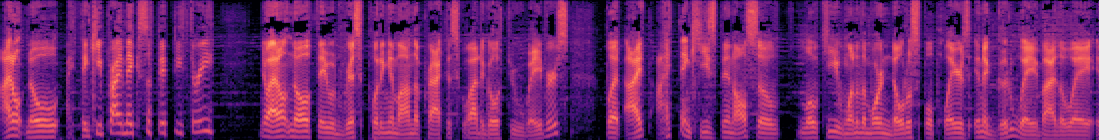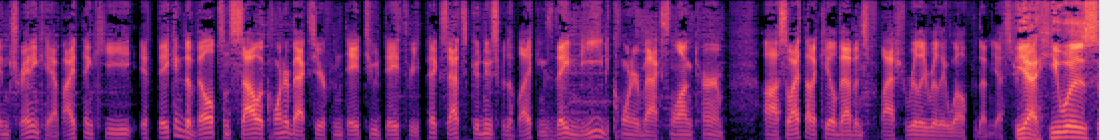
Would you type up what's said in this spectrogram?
I don't know. I think he probably makes a 53. You know, I don't know if they would risk putting him on the practice squad to go through waivers, but I, I think he's been also low key one of the more noticeable players in a good way, by the way, in training camp. I think he, if they can develop some solid cornerbacks here from day two, day three picks, that's good news for the Vikings. They need cornerbacks long term. Uh, so I thought Caleb Evans flashed really, really well for them yesterday. Yeah, he was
